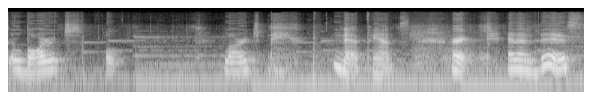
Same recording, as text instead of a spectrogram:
large oh large net pants. Alright. And then this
